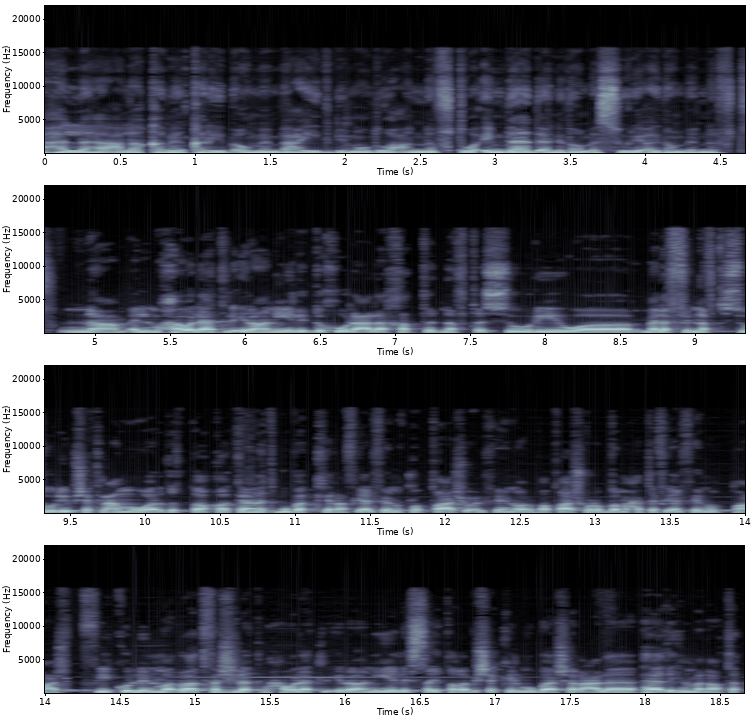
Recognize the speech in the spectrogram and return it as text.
هل لها علاقة من قريب أو من بعيد بموضوع النفط وإمداد النظام السوري أيضا بالنفط؟ نعم المحاولات الإيرانية للدخول على خط النفط السوري وملف النفط السوري بشكل عام موارد الطاقة كانت مبكرة في 2013 و2014 وربما حتى في 2012 في كل المرات فشلت المحاولات الإيرانية للسيطرة بشكل مباشر على هذه المناطق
